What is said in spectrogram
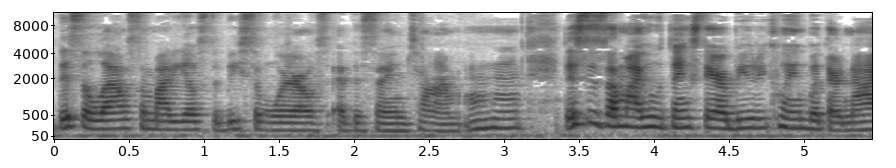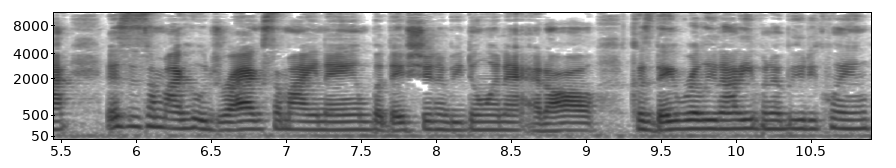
this allows somebody else to be somewhere else at the same time. Mm-hmm. This is somebody who thinks they're a beauty queen, but they're not. This is somebody who drags somebody's name, but they shouldn't be doing that at all because they really not even a beauty queen.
